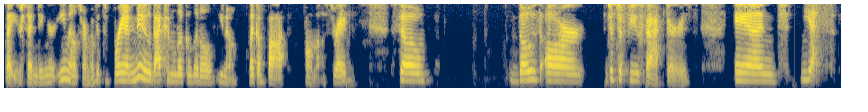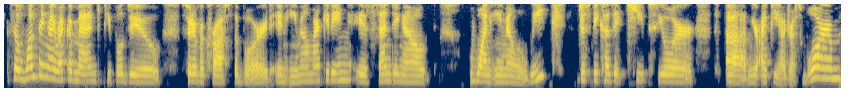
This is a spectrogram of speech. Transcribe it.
that you're sending your emails from. If it's brand new, that can look a little, you know, like a bot almost, right? Mm-hmm. So those are just a few factors. And yes, so one thing I recommend people do sort of across the board in email marketing is sending out one email a week just because it keeps your um, your IP address warm.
